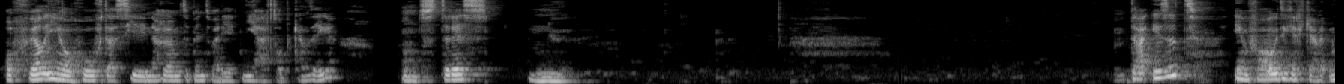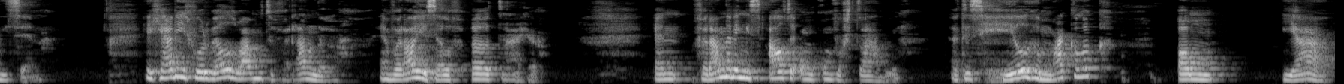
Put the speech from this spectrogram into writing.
ofwel in jouw hoofd als je in een ruimte bent waar je het niet hardop kan zeggen, ontstress nu. Dat is het. Eenvoudiger kan het niet zijn. Je gaat hiervoor wel wat moeten veranderen en vooral jezelf uitdagen. En verandering is altijd oncomfortabel. Het is heel gemakkelijk om, ja,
